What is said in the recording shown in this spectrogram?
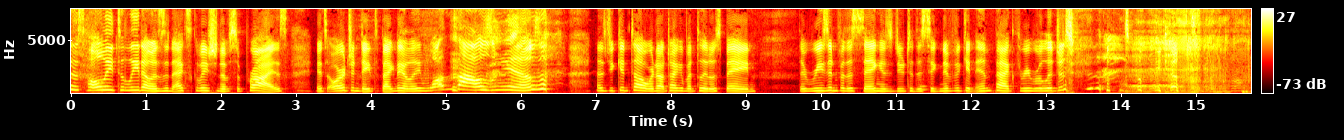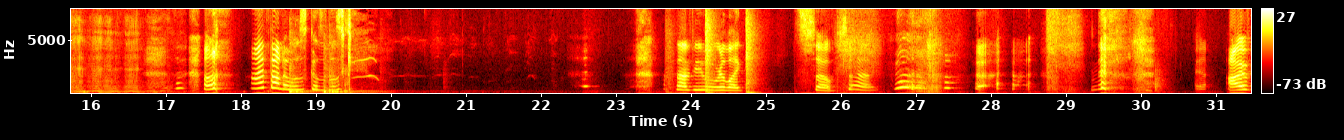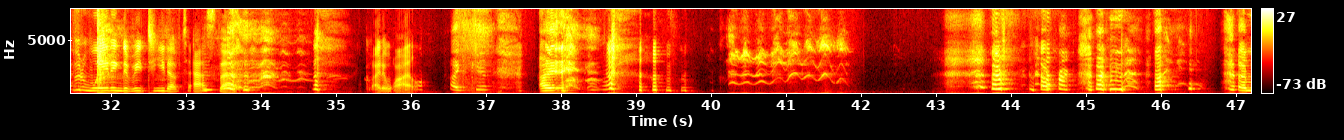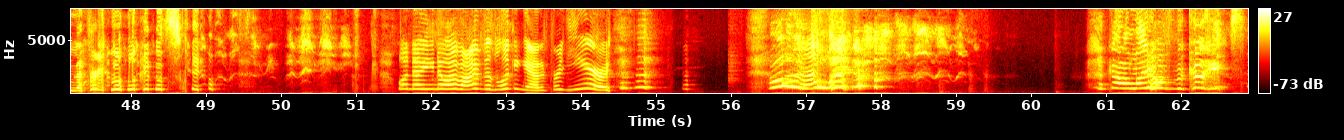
Says Holy Toledo is an exclamation of surprise. Its origin dates back nearly 1,000 years. As you can tell, we're not talking about Toledo, Spain. The reason for this saying is due to the significant impact three religions. Toledo. I thought it was because of the scale. I thought people were like so upset. I've been waiting to be teed up to ask that quite a while. I can't. I. I'm never. I'm, I'm never gonna look at a scale. Well, now you know if I've been looking at it for years. Oh, Gotta lay off the cookies.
